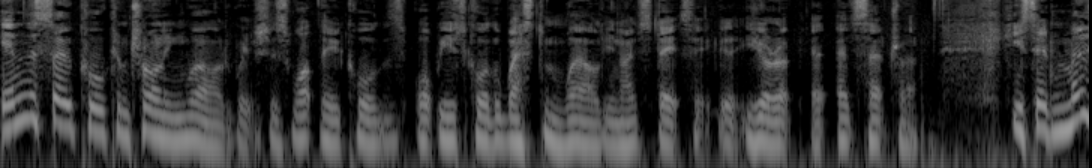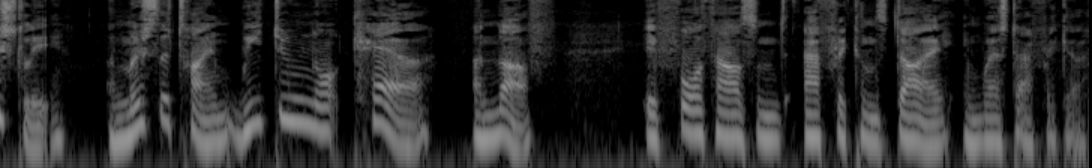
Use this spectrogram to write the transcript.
In the so-called controlling world, which is what they call, what we used to call the Western world, United States, uh, Europe, etc., he said mostly, and most of the time, we do not care enough if 4,000 Africans die in West Africa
